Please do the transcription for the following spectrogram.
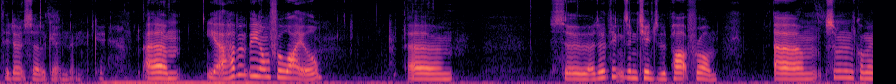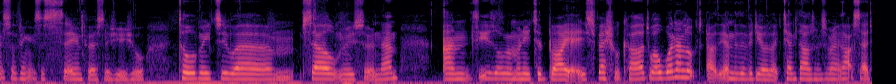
If they don't sell again, then okay. Um, yeah, I haven't been on for a while. Um, so I don't think there's any changes apart from. Um, someone in the comments, I think it's the same person as usual, told me to um, sell Musa and them and use all my money to buy a special card. Well, when I looked at the end of the video, like 10,000 or something like that, said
